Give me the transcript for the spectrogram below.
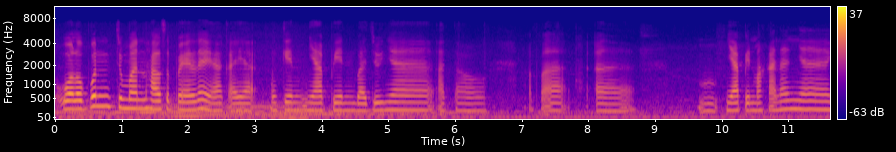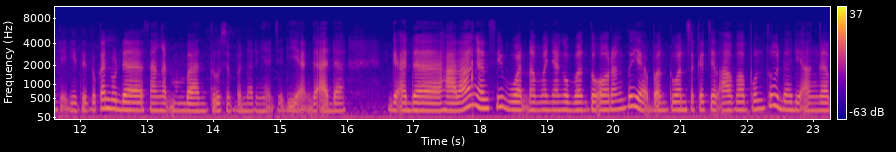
walaupun cuman hal sepele ya kayak mungkin nyiapin bajunya atau apa uh, nyiapin makanannya kayak gitu. Itu kan udah sangat membantu sebenarnya. Jadi ya nggak ada nggak ada halangan sih buat namanya ngebantu orang tuh ya bantuan sekecil apa pun tuh udah dianggap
